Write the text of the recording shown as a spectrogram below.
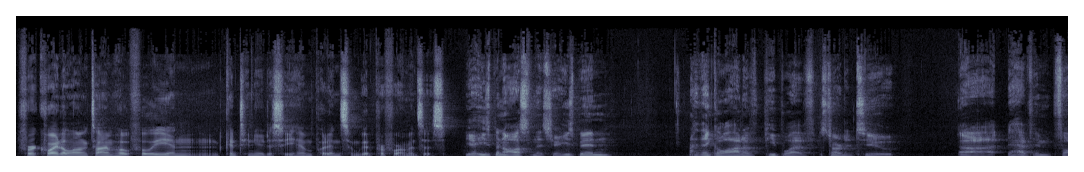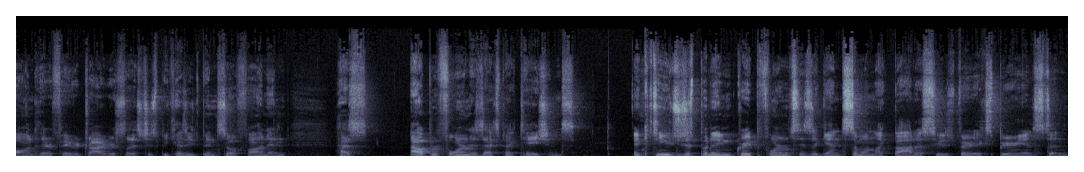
for quite a long time, hopefully, and, and continue to see him put in some good performances. Yeah, he's been awesome this year. He's been, I think a lot of people have started to uh, have him fall into their favorite drivers list just because he's been so fun and has outperformed his expectations and continue to just put in great performances against someone like Bottas, who's very experienced and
